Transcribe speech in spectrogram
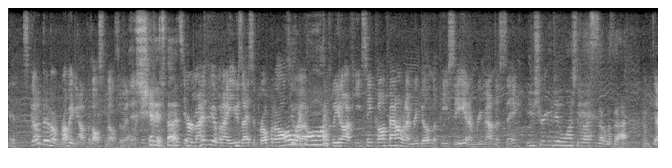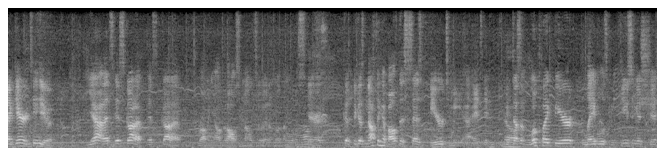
It's got a bit of a rubbing alcohol smell to it. It- it- Shit, it does. It reminds me of when I use isopropanol Oh to, uh, to clean off heatsink compound when I'm rebuilding the PC and I'm remounting the sink. Are you sure you didn't wash the glasses out with that? I guarantee you. Yeah, that's it's got a it's got a rubbing alcohol smell to it. I'm, a- I'm a little scared because because nothing about this says beer to me. Uh, It, it, No. it doesn't look like beer. The label is confusing as shit.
